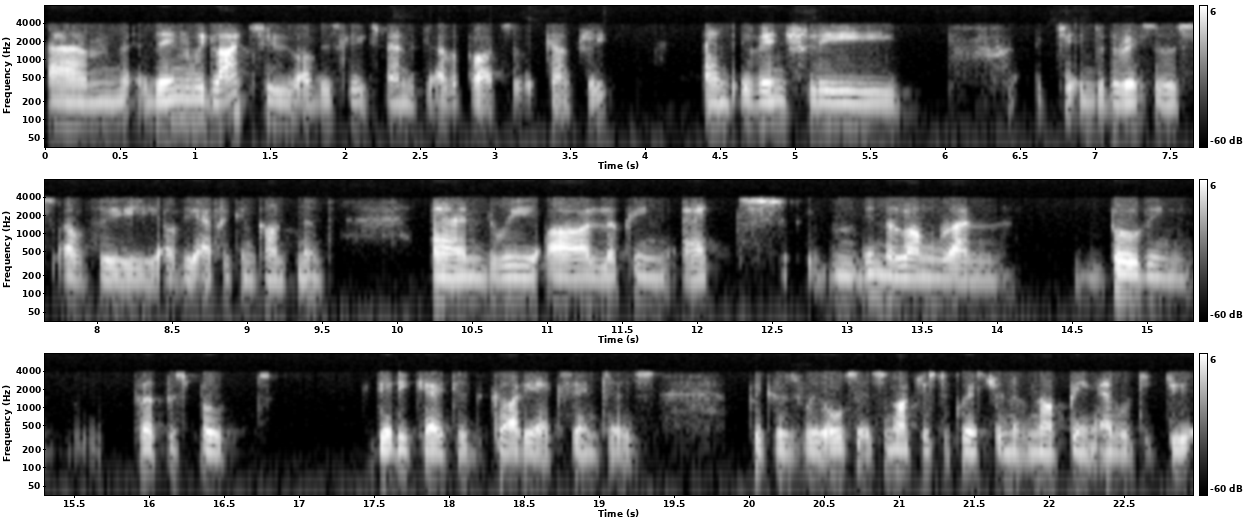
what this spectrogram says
um, then we'd like to obviously expand it to other parts of the country and eventually to, into the rest of, this, of the of the African continent. And we are looking at, in the long run, building purpose-built, dedicated cardiac centers, because we also it's not just a question of not being able to do,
